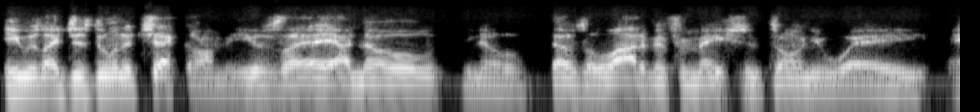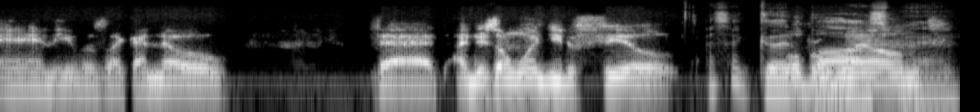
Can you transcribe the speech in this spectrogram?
he was like just doing a check on me. He was like, "Hey, I know you know that was a lot of information thrown your way," and he was like, "I know." That I just don't want you to feel That's a good boss, Overwhelmed. man.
